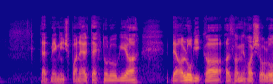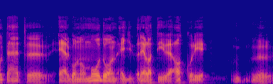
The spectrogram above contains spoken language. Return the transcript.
tehát még nincs panel technológia, de a logika az valami hasonló, tehát ergonom módon egy relatíve akkori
